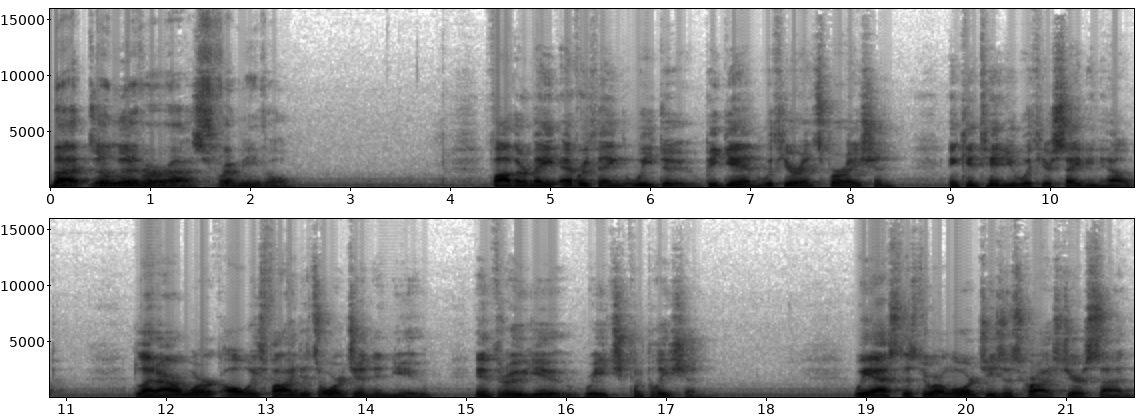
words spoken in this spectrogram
but deliver us from evil. Father, may everything we do begin with your inspiration and continue with your saving help. Let our work always find its origin in you, and through you reach completion. We ask this through our Lord Jesus Christ, your Son,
